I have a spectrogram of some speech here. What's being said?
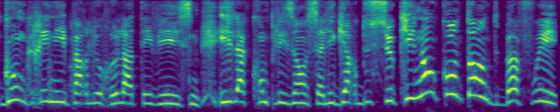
Gongrini par le relativisme et la complaisance à l'égard de ceux qui, non contents de bafouer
